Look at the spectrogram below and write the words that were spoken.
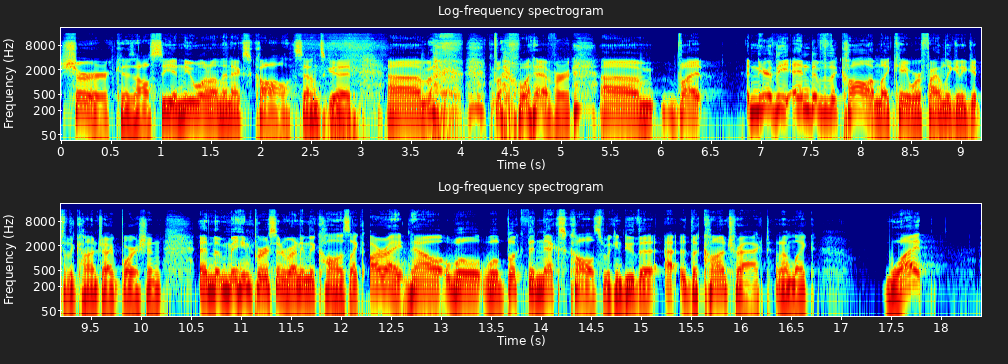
Sure, because I'll see a new one on the next call. Sounds good. Um, but whatever. Um, but near the end of the call, I'm like, hey, we're finally going to get to the contract portion. And the main person running the call is like, all right, now we'll we'll book the next call so we can do the uh, the contract. And I'm like, what?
